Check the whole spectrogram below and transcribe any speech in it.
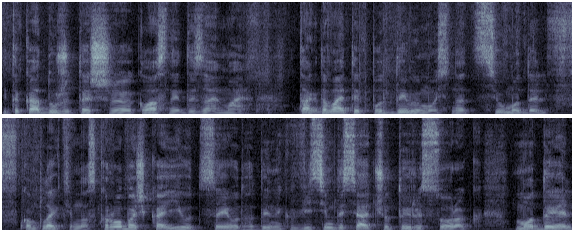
і така дуже теж е, класний дизайн має. Так, давайте подивимось на цю модель. В комплекті в нас коробочка і оцей от годинник 8440 модель.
